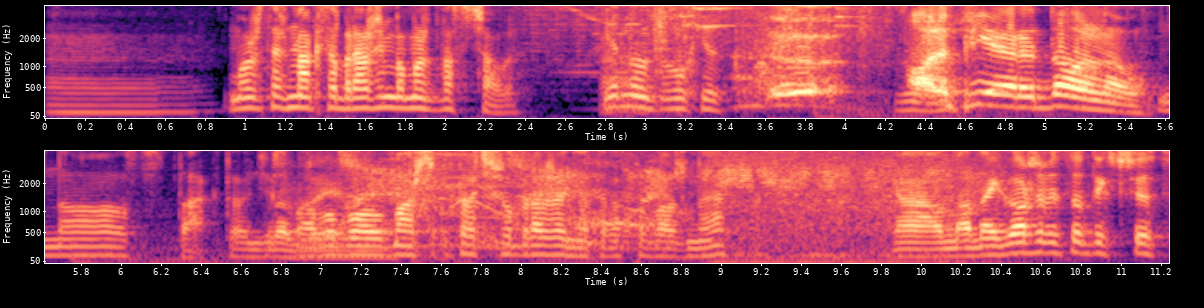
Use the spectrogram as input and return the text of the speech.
Mm. Możesz też max obrażeń, bo masz dwa strzały. Jedną z dwóch jest... Ale pierdolną! No tak, to będzie Dobrze, słabo, bo masz, tracisz obrażenia, teraz to ważne. A, on ma najgorsze jest co tych 30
